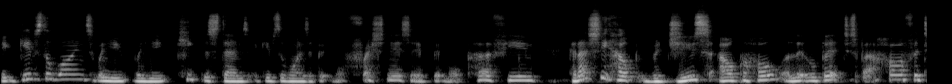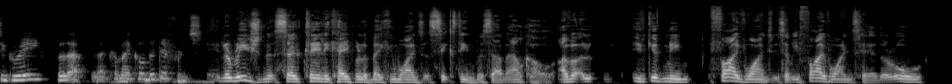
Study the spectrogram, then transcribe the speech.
it gives the wines when you when you keep the stems, it gives the wines a bit more freshness, a bit more perfume. Can actually help reduce alcohol a little bit, just about half a degree, but that, that can make all the difference. In a region that's so clearly capable of making wines at 16% alcohol, I've, uh, you've given me five wines, you sent me five wines here. They're all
